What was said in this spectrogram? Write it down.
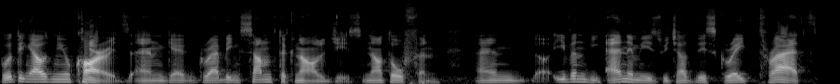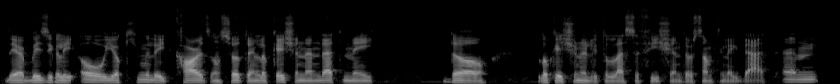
putting out new cards and get, grabbing some technologies, not often. And uh, even the enemies, which are this great threat, they're basically, oh, you accumulate cards on certain location, and that make the location a little less efficient or something like that. And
